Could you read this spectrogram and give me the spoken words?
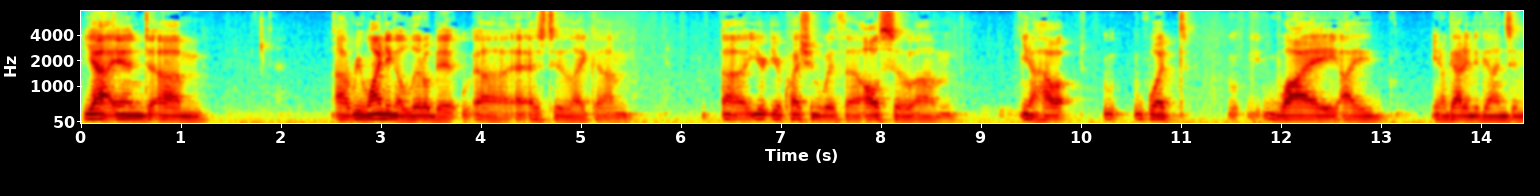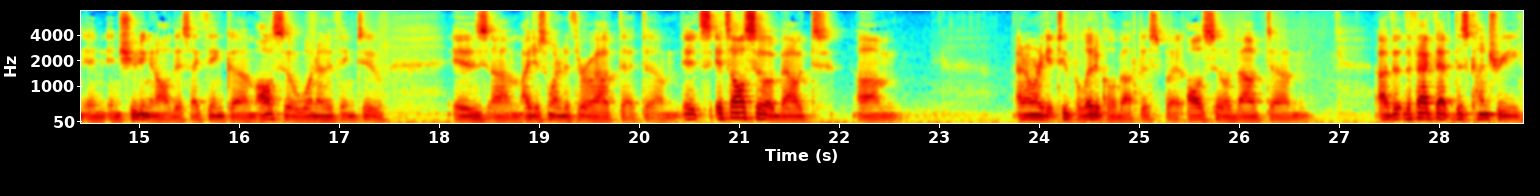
Yeah, and um, uh, rewinding a little bit uh, as to like um, uh, your your question with uh, also um, you know how what why I you know got into guns and, and, and shooting and all this. I think um, also one other thing too is um, I just wanted to throw out that um, it's it's also about um, I don't want to get too political about this, but also about um, uh, the the fact that this country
